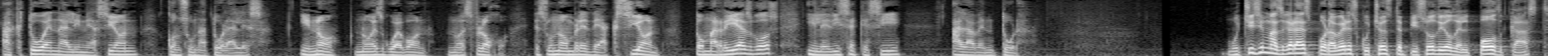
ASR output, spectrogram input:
actúa en alineación con su naturaleza. Y no, no es huevón, no es flojo, es un hombre de acción, toma riesgos y le dice que sí a la aventura. Muchísimas gracias por haber escuchado este episodio del podcast.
